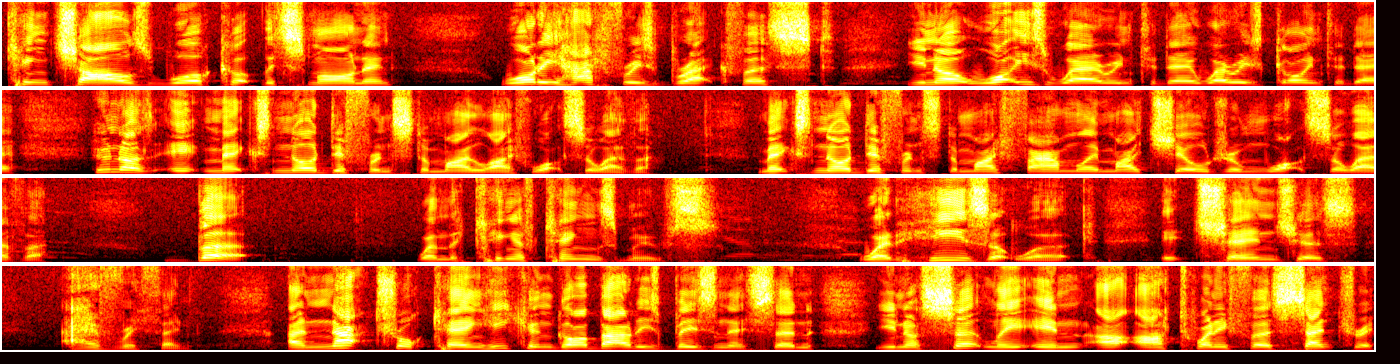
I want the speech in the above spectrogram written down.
King Charles woke up this morning, what he had for his breakfast, you know, what he's wearing today, where he's going today, who knows? It makes no difference to my life whatsoever. Makes no difference to my family, my children whatsoever. But when the King of Kings moves, when he's at work, it changes everything. A natural king, he can go about his business, and you know, certainly in our, our 21st century,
